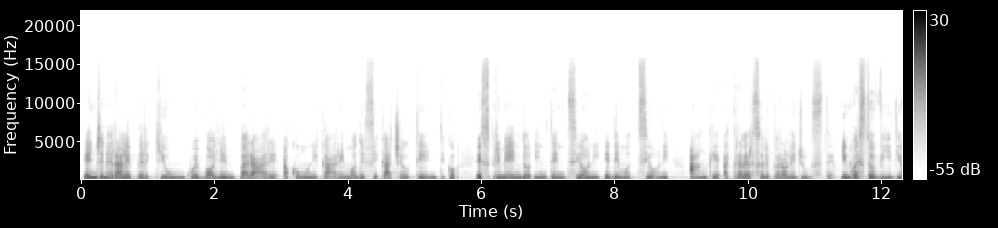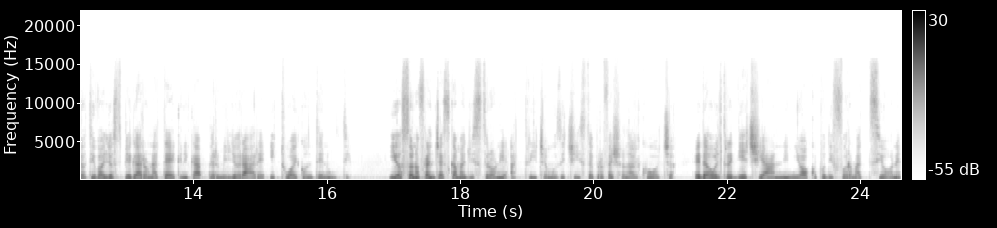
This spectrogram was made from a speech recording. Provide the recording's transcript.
e in generale per chiunque voglia imparare a comunicare in modo efficace e autentico, esprimendo intenzioni ed emozioni anche attraverso le parole giuste. In questo video ti voglio spiegare una tecnica per migliorare i tuoi contenuti. Io sono Francesca Magistroni, attrice, musicista e professional coach e da oltre dieci anni mi occupo di formazione,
